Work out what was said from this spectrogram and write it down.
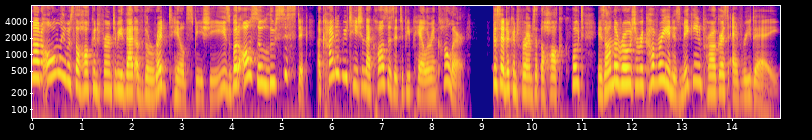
Not only was the hawk confirmed to be that of the red tailed species, but also leucistic, a kind of mutation that causes it to be paler in color. The center confirms that the hawk, quote, is on the road to recovery and is making progress every day.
